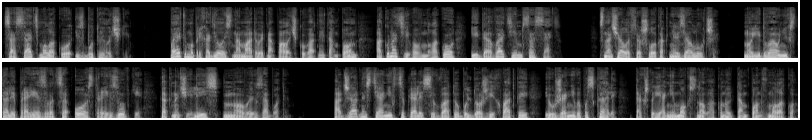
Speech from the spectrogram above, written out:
сосать молоко из бутылочки. Поэтому приходилось наматывать на палочку ватный тампон, окунать его в молоко и давать им сосать. Сначала все шло как нельзя лучше, но едва у них стали прорезываться острые зубки, как начались новые заботы. От жадности они вцеплялись в вату бульдожьей хваткой и уже не выпускали, так что я не мог снова окунуть тампон в молоко.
